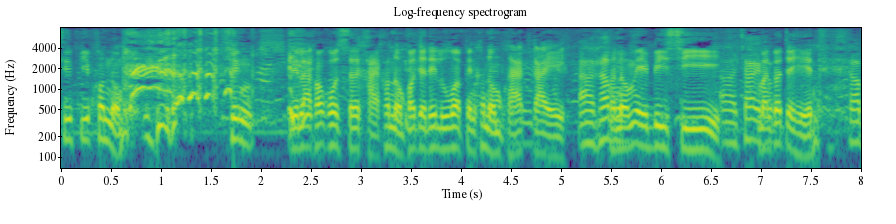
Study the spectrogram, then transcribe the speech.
ซื้อปี๊บขนม ซึ่งเวลาเขาโฆษณาขายขนมเขาจะได้รู้ว่าเป็นขนมขาไก่อ่าครับขนมผม A B C อ่าใช่ครับ มันก็จะเห็น ครับ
